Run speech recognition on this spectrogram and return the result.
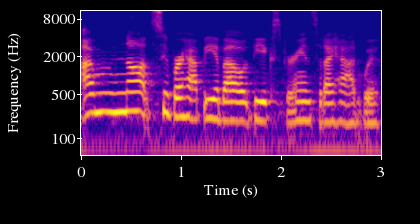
I'm not super happy about the experience that I had with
